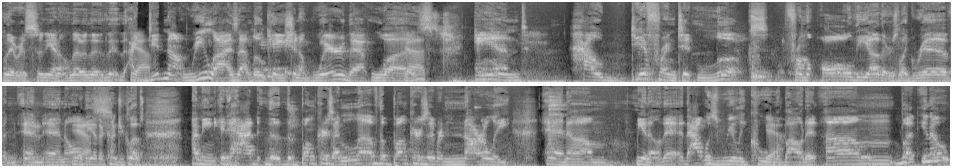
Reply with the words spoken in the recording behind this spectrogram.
there was, you know, the, the, the, I did not realize that location of where that was, Yes. and how different it looks from all the others, like Riv and, and, and all the other country clubs. I mean, it had the, the bunkers. I love the bunkers. They were gnarly. And, um, you know, that, that was really cool Yeah. about it. Um, but, you know,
